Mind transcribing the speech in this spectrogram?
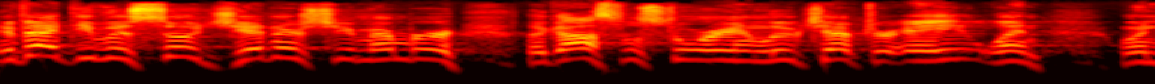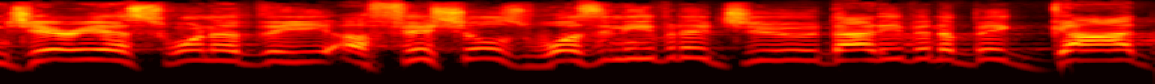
In fact, he was so generous. You remember the gospel story in Luke chapter 8 when, when Jairus, one of the officials, wasn't even a Jew, not even a big God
